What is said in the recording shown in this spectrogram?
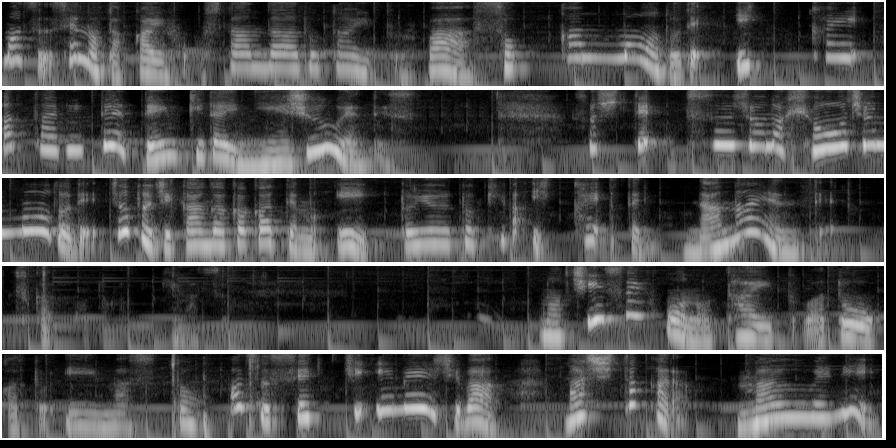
まず背の高い方、スタンダードタイプは速乾モードで1回あたりで電気代20円です。そして通常の標準モードでちょっと時間がかかってもいいという時は1回あたり7円で使うことができます。の小さい方のタイプはどうかと言いますと、まず設置イメージは真下から真上に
